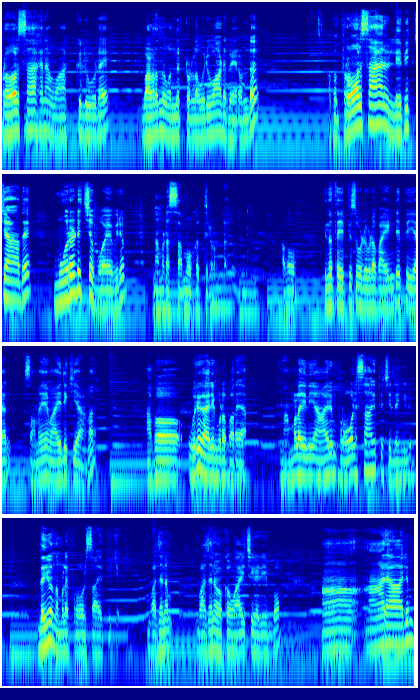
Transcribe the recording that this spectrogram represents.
പ്രോത്സാഹന വാക്കിലൂടെ വളർന്നു വന്നിട്ടുള്ള ഒരുപാട് പേരുണ്ട്. അപ്പോൾ പ്രോത്സാഹനം ലഭിക്കാതെ മുരടിച്ചു പോയവരും നമ്മുടെ സമൂഹത്തിലുണ്ട്. അപ്പോൾ ഇന്നത്തെ എപ്പിസോഡ് ഇവിടെ വൈൻഡ് അപ്പ് ചെയ്യാൻ സമയമായിരിക്കുകയാണ്. അപ്പോൾ ഒരു കാര്യം കൂടെ പറയാം. നമ്മളെ ഇനി ആരും പ്രോത്സാഹിപ്പിച്ചില്ലെങ്കിലും ദൈവം നമ്മളെ പ്രോത്സാഹിപ്പിക്കും. വചനം വചനമൊക്കെ വായിച്ചു കഴിയുമ്പോൾ ആരാലും ആരാലും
